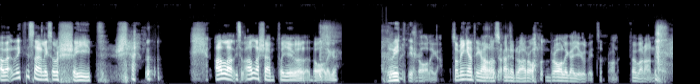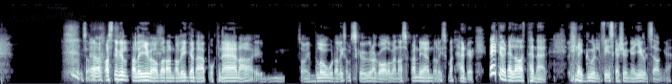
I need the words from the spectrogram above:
ja, men riktigt så här liksom skit. Alla, liksom, alla skämt på julen är dåliga. Riktigt dåliga. Som ingenting annat kan ni dra rå, dåliga julvitsar från för varandra. Liksom. Ja. Fast ni vill ta livet av varandra och ligga där på knäna i, som i blod och liksom skura golven så kan ni ändå liksom att här du, vet du hur det låter när, när guldfiskar sjunger julsånger?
